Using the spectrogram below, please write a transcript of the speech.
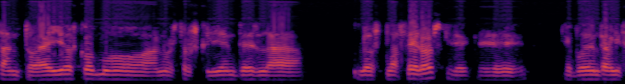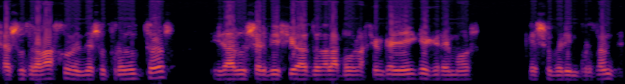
tanto a ellos como a nuestros clientes, la, los placeros, que, que, pueden realizar su trabajo, vender sus productos y dar un servicio a toda la población que hay ahí que queremos que es súper importante.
